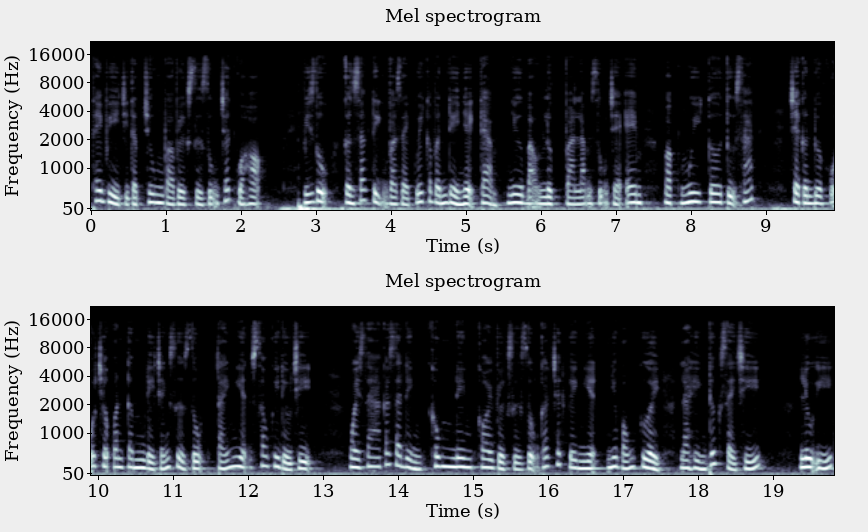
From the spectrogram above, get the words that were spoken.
thay vì chỉ tập trung vào việc sử dụng chất của họ. Ví dụ, cần xác định và giải quyết các vấn đề nhạy cảm như bạo lực và lạm dụng trẻ em hoặc nguy cơ tự sát. Trẻ cần được hỗ trợ quan tâm để tránh sử dụng, tái nghiện sau khi điều trị. Ngoài ra, các gia đình không nên coi việc sử dụng các chất gây nghiện như bóng cười là hình thức giải trí. Lưu ý,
